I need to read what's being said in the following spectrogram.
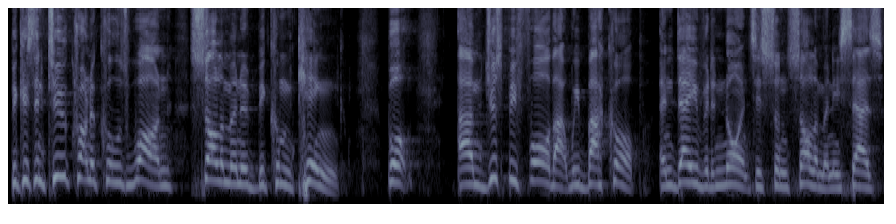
Because in 2 Chronicles 1, Solomon had become king. But um, just before that, we back up, and David anoints his son Solomon. He says,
